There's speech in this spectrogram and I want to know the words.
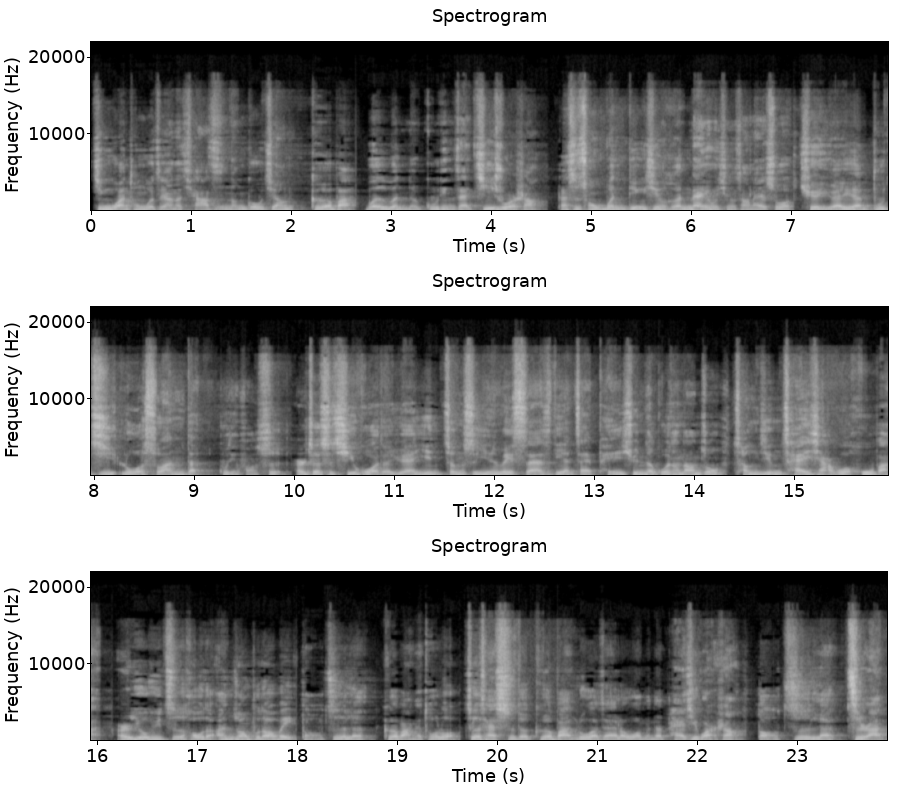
尽管通过这样的卡子能够将隔板稳稳地固定在基座上，但是从稳定性和耐用性上来说，却远远不及螺栓的固定方式。而这次起火的原因，正是因为 4S 店在培训的过程当中曾经拆下过护板，而由于之后的安装。不到位，导致了隔板的脱落，这才使得隔板落在了我们的排气管上，导致了自燃。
